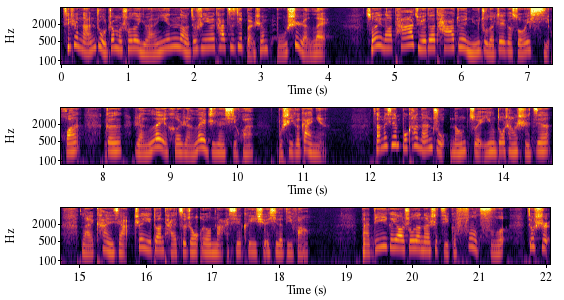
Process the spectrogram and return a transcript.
其实男主这么说的原因呢，就是因为他自己本身不是人类，所以呢，他觉得他对女主的这个所谓喜欢跟人类和人类之间的喜欢不是一个概念。咱们先不看男主能嘴硬多长时间，来看一下这一段台词中有哪些可以学习的地方。 那第一个要说的呢是几个副词，就是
